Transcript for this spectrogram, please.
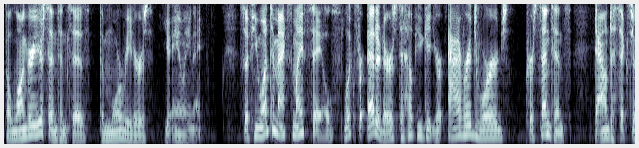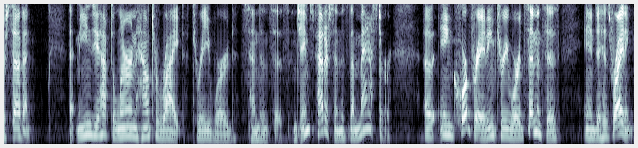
The longer your sentences, the more readers you alienate. So if you want to maximize sales, look for editors to help you get your average words per sentence down to six or seven. That means you have to learn how to write three word sentences. And James Patterson is the master of incorporating three word sentences into his writing.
